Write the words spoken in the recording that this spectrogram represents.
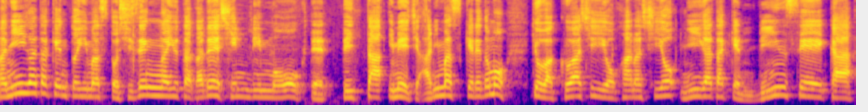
まあ、新潟県と言いますと自然が豊かで森林も多くてっていったイメージありますけれども、今日は詳しいお話を新潟県林政課、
